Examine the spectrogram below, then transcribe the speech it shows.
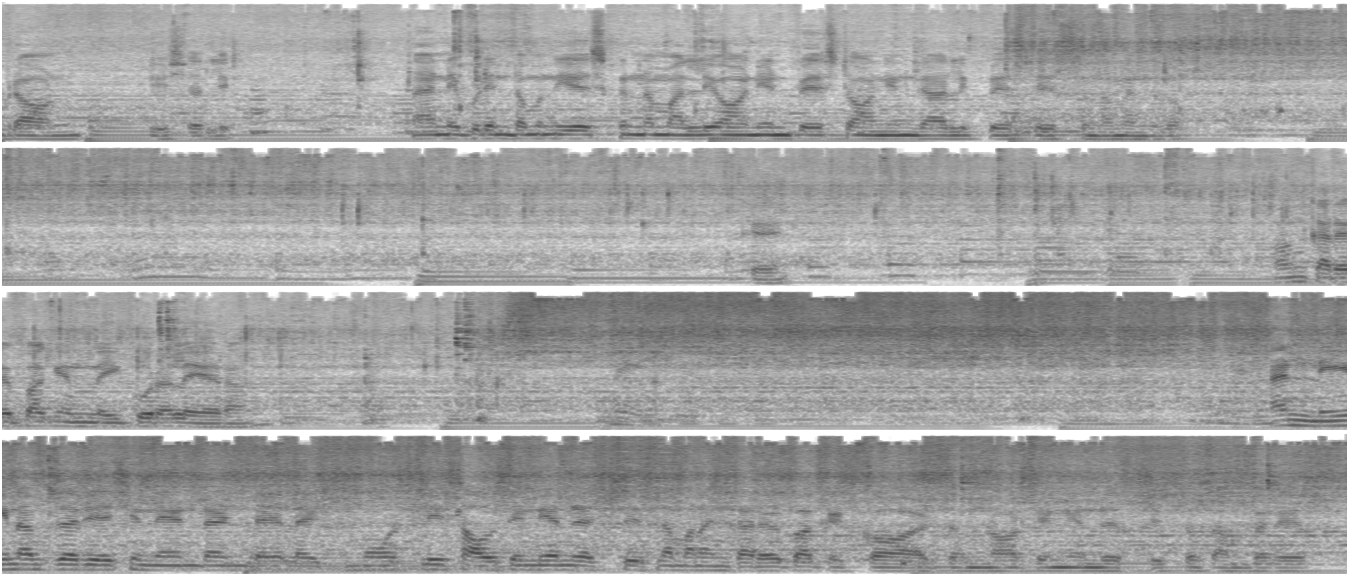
బ్రౌన్ యూజువల్లీ నేను ఇప్పుడు ఇంతమంది చేసుకున్న మళ్ళీ onion paste onion garlic paste వేస్తున్నాం ఇందులో. ఓకే అవును కరివేపాకు ఏం ఈ కూర లేయరా అండ్ నేను అబ్జర్వ్ చేసింది ఏంటంటే లైక్ మోస్ట్లీ సౌత్ ఇండియన్ రెసిపీస్లో మనం కరివేపాకు ఎక్కువ వాడతాం నార్త్ ఇండియన్ రెసిపీస్తో కంపేర్ చేస్తాం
